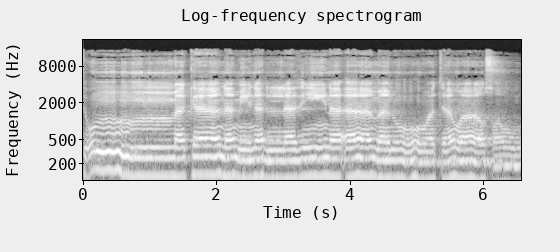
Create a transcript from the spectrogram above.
ثم كان من الذين آمنوا وتواصوا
